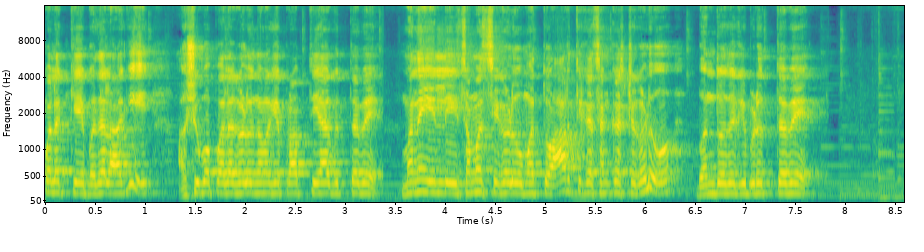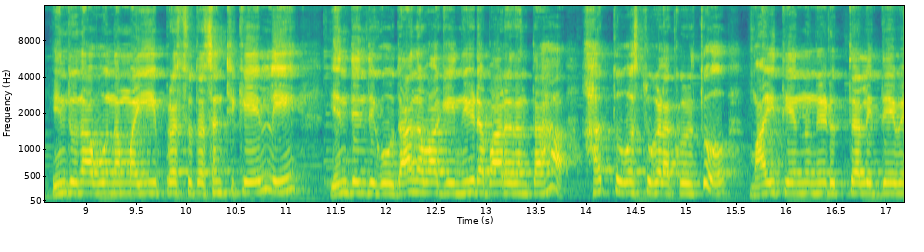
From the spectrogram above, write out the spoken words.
ಫಲಕ್ಕೆ ಬದಲಾಗಿ ಅಶುಭ ಫಲಗಳು ನಮಗೆ ಪ್ರಾಪ್ತಿಯಾಗುತ್ತವೆ. ಮನೆಯಲ್ಲಿ ಸಮಸ್ಯೆಗಳು ಮತ್ತು ಆರ್ಥಿಕ ಸಂಕಷ್ಟಗಳು ಬಂದೊದಗಿ ಬಿಡುತ್ತವೆ ಇಂದು ನಾವು ನಮ್ಮ ಈ ಪ್ರಸ್ತುತ ಸಂಚಿಕೆಯಲ್ಲಿ ಎಂದೆಂದಿಗೂ ದಾನವಾಗಿ ನೀಡಬಾರದಂತಹ ಹತ್ತು ವಸ್ತುಗಳ ಕುರಿತು ಮಾಹಿತಿಯನ್ನು ನೀಡುತ್ತಲಿದ್ದೇವೆ.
